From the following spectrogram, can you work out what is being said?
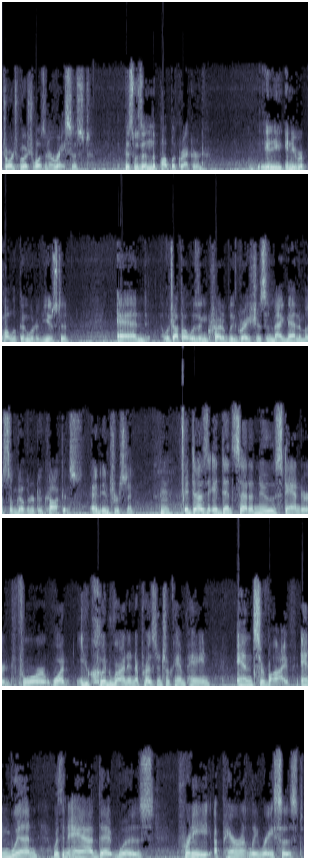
George Bush wasn't a racist. This was in the public record. Any, any Republican would have used it. And which I thought was incredibly gracious and magnanimous of Governor Dukakis and interesting. Hmm. It does. It did set a new standard for what you could run in a presidential campaign and survive and win with an ad that was pretty apparently racist.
